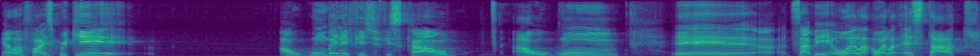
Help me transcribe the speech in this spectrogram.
Ela faz porque algum benefício fiscal, algum, é, sabe, ou ela, ou ela é status,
